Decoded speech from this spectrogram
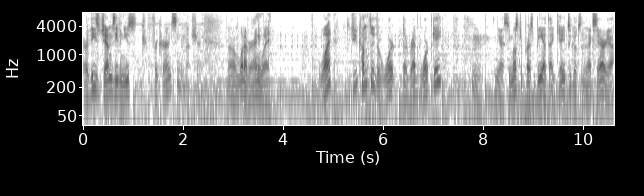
are these gems even used for currency? I'm not sure. Um, whatever. Anyway, what? Did you come through the warp, the red warp gate? Hmm. Yes, you must have pressed B at that gate to go to the next area.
